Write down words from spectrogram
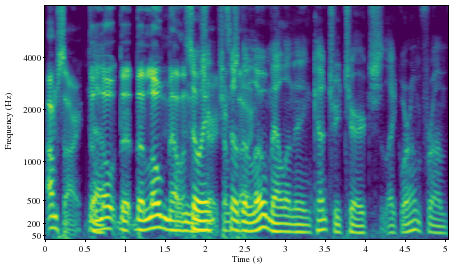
I'm sorry, the Yeah. low, the, the low melanin so church. I'm so sorry. the low melanin country church, like where I'm from,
